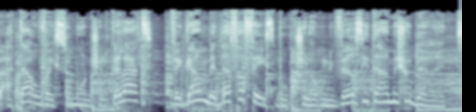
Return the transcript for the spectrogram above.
באתר וביישומון של גל"צ, וגם בדף הפייסבוק של האוניברסיטה המשודרת.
